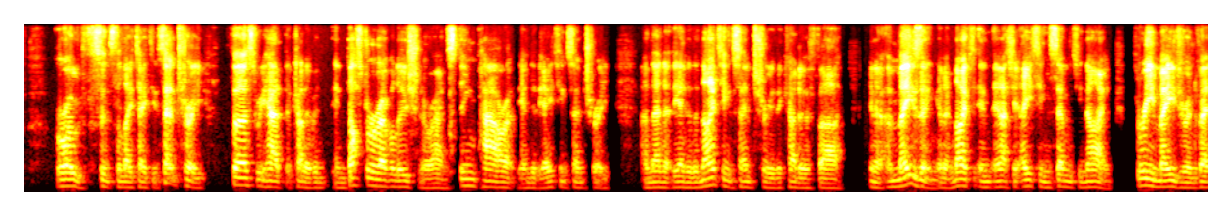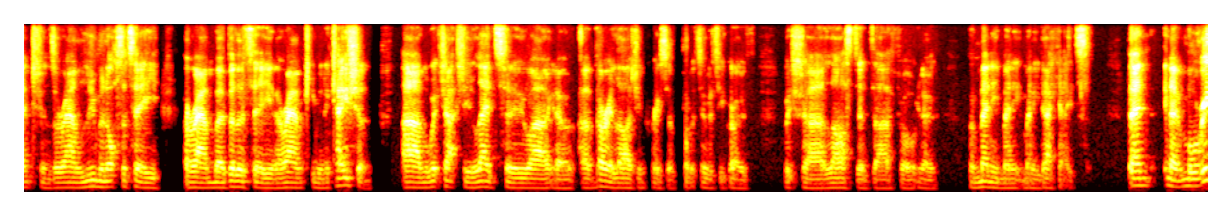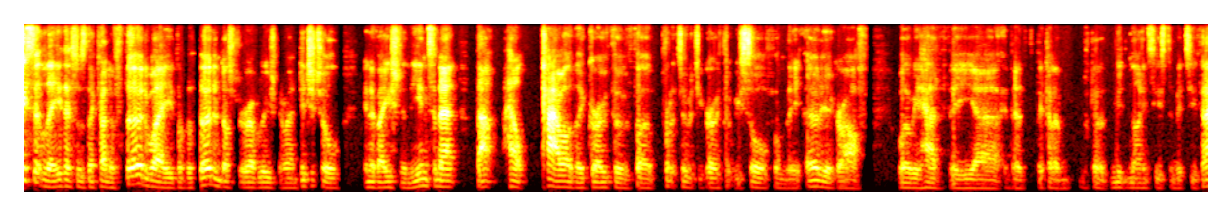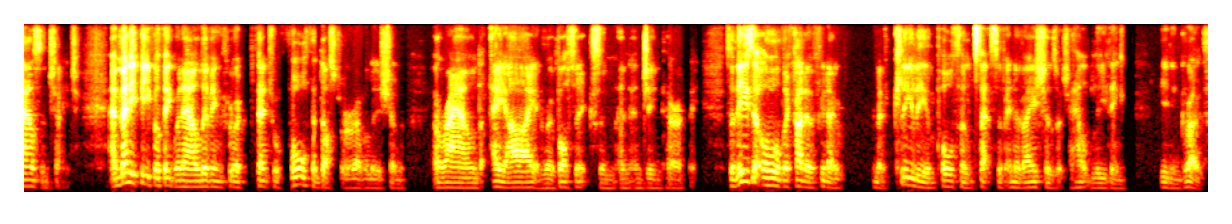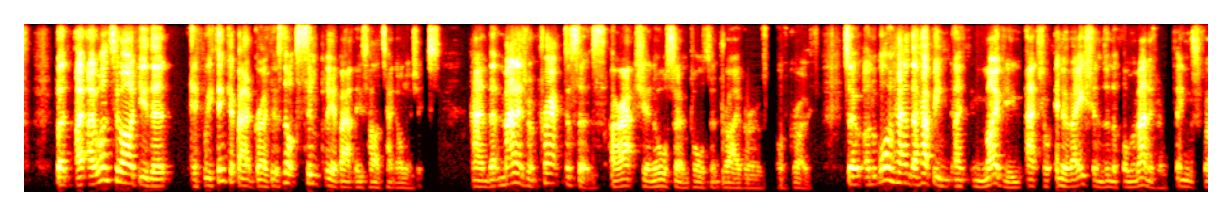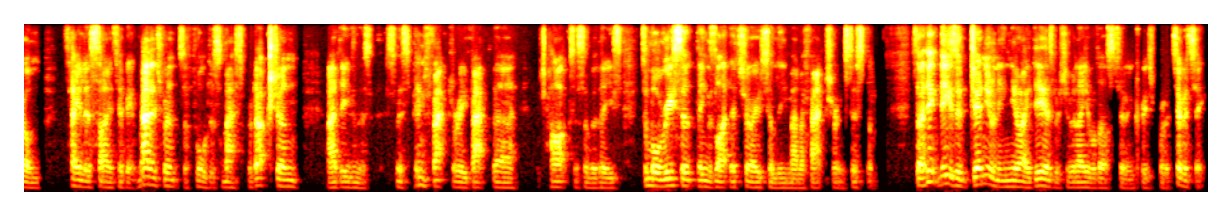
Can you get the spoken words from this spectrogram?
growth since the late 18th century, first we had the kind of industrial revolution around steam power at the end of the 18th century, and then at the end of the 19th century, the kind of uh, you know amazing you know in, in actually 1879 three major inventions around luminosity, around mobility, and around communication, um, which actually led to uh, you know a very large increase of productivity growth, which uh, lasted uh, for you know for many many many decades. Then you know more recently, this was the kind of third wave of the third industrial revolution around digital innovation and the internet that helped power the growth of uh, productivity growth that we saw from the earlier graph where we had the, uh, the, the, kind of, kind of mid 90s to mid 2000 change. And many people think we're now living through a potential fourth industrial revolution around AI and robotics and, and, and gene therapy. So these are all the kind of, you know, you know, clearly important sets of innovations which help leading, leading growth. But I, I want to argue that if we think about growth, it's not simply about these hard technologies and that management practices are actually an also important driver of, of growth. So on the one hand, there have been, uh, in my view, actual innovations in the form of management, things from Taylor's scientific management to Ford's mass production, and even the Smith Pin factory back there, which harks to some of these, to more recent things like the Toyota lean manufacturing system. So I think these are genuinely new ideas which have enabled us to increase productivity.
